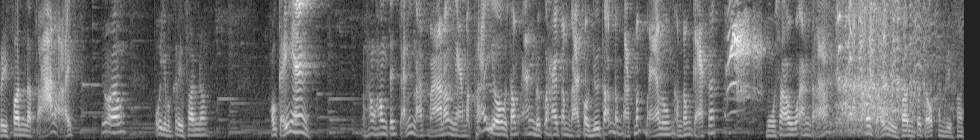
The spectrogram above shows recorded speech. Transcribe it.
Refund là trả lại, đúng không? Ủa gì mà có refund không? Hỏi kỹ nha. Không không, chảnh chảnh, nạp bà nó ngàn bạc thái vô, xong ăn được có 200 bạc, còn dư tám trăm bạc mất mẹ luôn, nằm trong cạc á. Mùa sau ăn trả, có chỗ refund, có chỗ không refund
